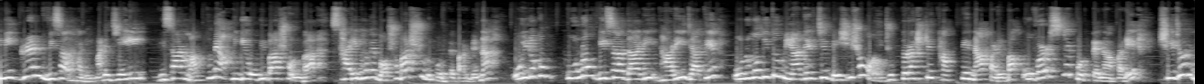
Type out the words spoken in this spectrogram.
ইমিগ্রেন্ট ভিসাধারী মানে যেই ভিসার মাধ্যমে আপনি গিয়ে অভিবাসন বা স্থায়ীভাবে বসবাস শুরু করতে পারবেন না ওই রকম কোন ভিসাধারী ধারী যাতে অনুমোদিত মেয়াদের চেয়ে বেশি সময় যুক্তরাষ্ট্রে থাকতে না পারে বা ওভারস্টে করতে না পারে, সেজন্য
